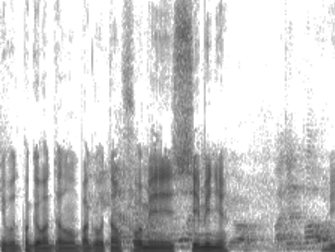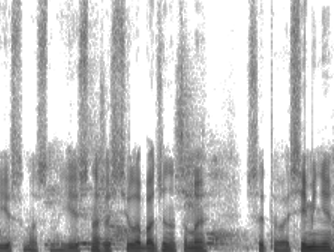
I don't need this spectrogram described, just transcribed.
И вот Бхагаван дал ему Бхагаватам в форме семени. И если у нас есть наша сила баджана, то мы с этого семени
